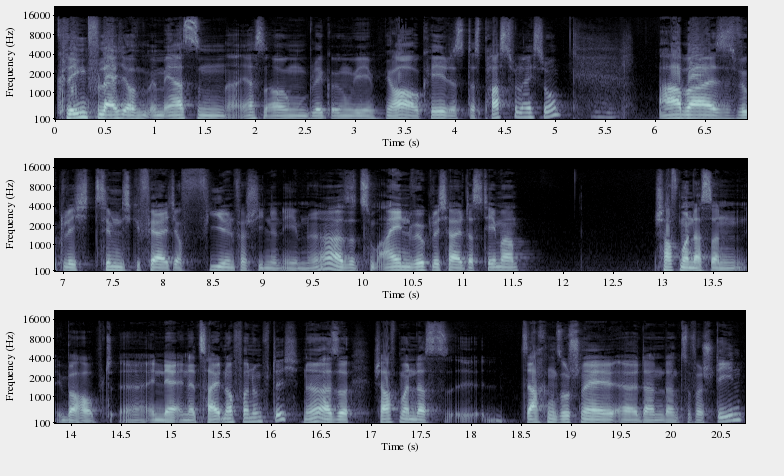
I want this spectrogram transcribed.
Klingt vielleicht auch im ersten, ersten Augenblick irgendwie, ja, okay, das, das passt vielleicht so. Aber es ist wirklich ziemlich gefährlich auf vielen verschiedenen Ebenen. Also zum einen wirklich halt das Thema, schafft man das dann überhaupt äh, in, der, in der Zeit noch vernünftig? Ne? Also schafft man das, äh, Sachen so schnell äh, dann, dann zu verstehen?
